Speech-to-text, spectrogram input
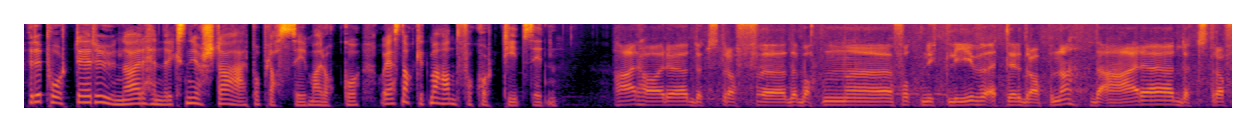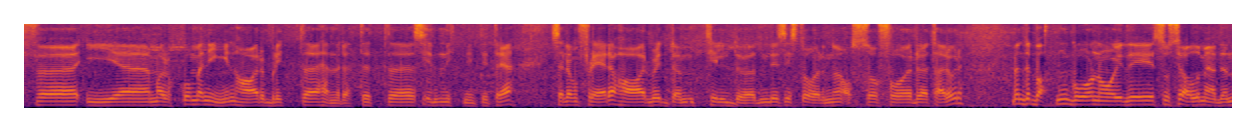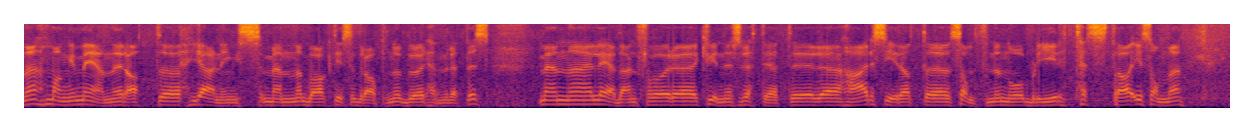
Reporter Runar Henriksen Jørstad er på plass i Marokko, og jeg snakket med han for kort tid siden. Her har eh, dødsstraffdebatten eh, fått nytt liv etter drapene. Det er eh, dødsstraff i Marokko, men ingen har blitt henrettet siden 1993. Selv om flere har blitt dømt til døden de siste årene, også for terror. Men debatten går nå i de sosiale mediene. Mange mener at gjerningsmennene bak disse drapene bør henrettes. Men eh, lederen for eh, kvinners rettigheter eh, her sier at samfunnet nå blir testa i sånne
